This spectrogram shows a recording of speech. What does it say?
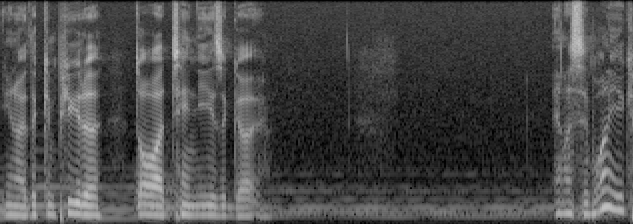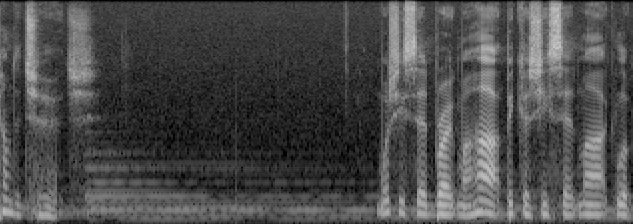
you know, the computer died ten years ago. And I said, Why don't you come to church? what she said broke my heart because she said, Mark, look,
